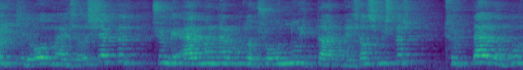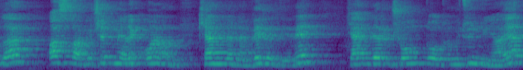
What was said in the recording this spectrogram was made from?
etkili olmaya çalışacaktır. Çünkü Ermeniler burada çoğunluğu iddia etmeye çalışmıştır. Türkler de burada asla göç etmeyerek oranın kendilerine verildiğini, kendilerinin çoğunlukta olduğunu bütün dünyaya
